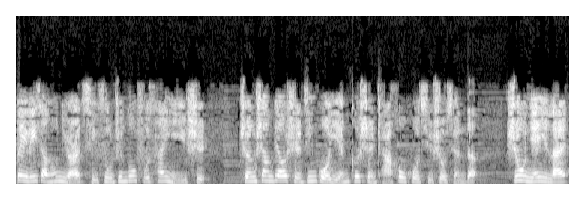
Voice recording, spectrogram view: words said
被李小龙女儿起诉真功夫餐饮一事，称商标是经过严格审查后获取授权的，十五年以来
